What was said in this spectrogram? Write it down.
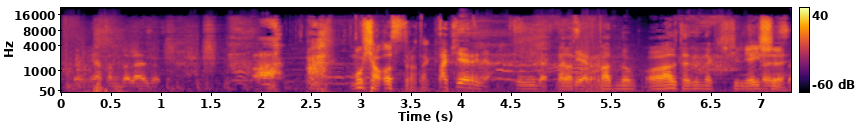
przecież ja tam dolezę. A, Musiał ostro, tak. takiernia. Tu widać, Teraz takiernia. padną. O, ale ten jednak To silniejszy. jest.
